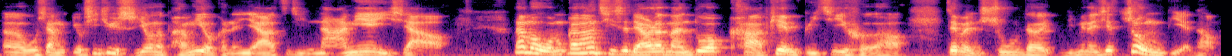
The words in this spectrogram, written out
呃，我想有兴趣使用的朋友可能也要自己拿捏一下哦。那么我们刚刚其实聊了蛮多卡片笔记盒哈这本书的里面的一些重点哈。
